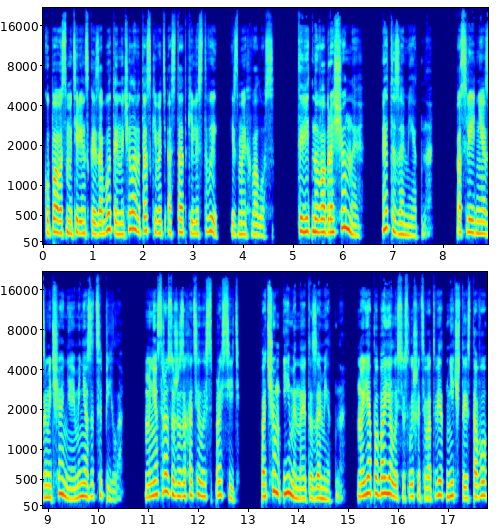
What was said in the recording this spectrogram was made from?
Купава с материнской заботой начала вытаскивать остатки листвы из моих волос. «Ты ведь новообращенная? Это заметно». Последнее замечание меня зацепило. Мне сразу же захотелось спросить, почем именно это заметно, но я побоялась услышать в ответ нечто из того,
